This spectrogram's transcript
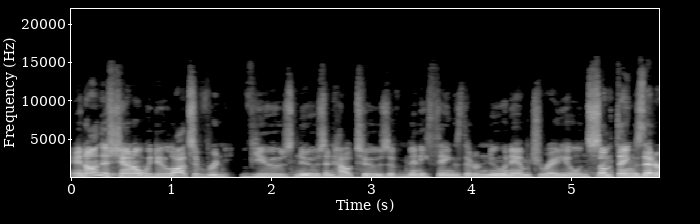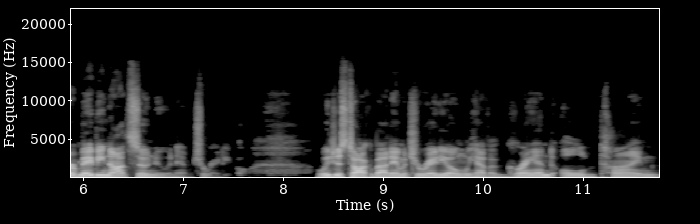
And on this channel, we do lots of reviews, news, and how to's of many things that are new in amateur radio and some things that are maybe not so new in amateur radio. We just talk about amateur radio and we have a grand old time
